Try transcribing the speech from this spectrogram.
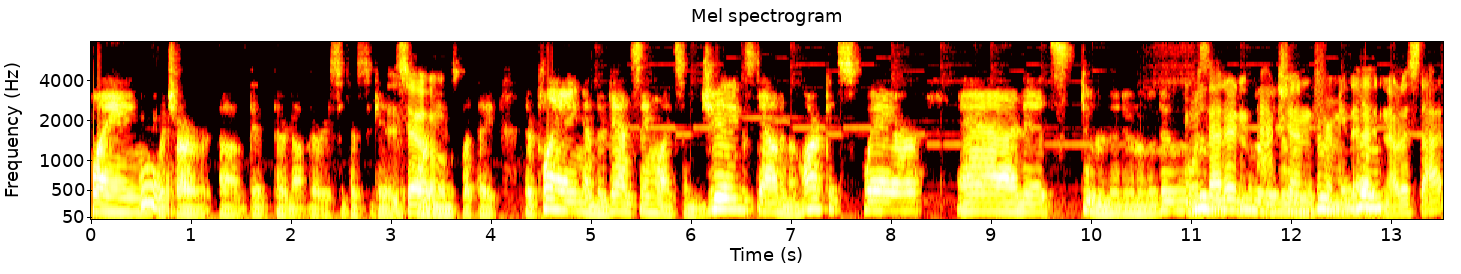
playing, Ooh. which are uh, they, they're not very sophisticated So- accordions, but they they're playing and they're dancing like some jigs down in the market square. And it's Was that an action for me to notice that,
